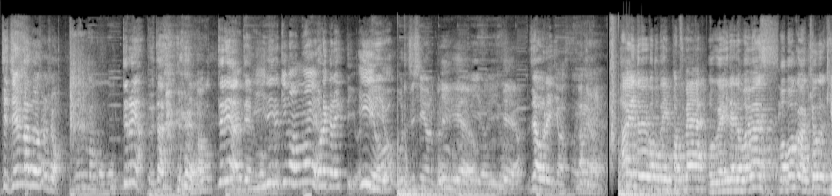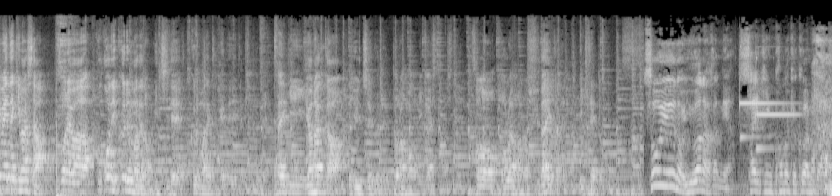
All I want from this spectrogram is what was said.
じゃあ順番どうしましょ順番もう持ってるやん。う歌う順番持ってるやんでも。入れる気満々やん。俺から言っていいわ。いいよ。俺自信あるから。いいよ。いいよいいよじゃあ俺行きます。はい、ということで一発目僕が言いたいと思います、まあ、僕は曲決めてきました。それはここに来るまでの道で車でかけていた曲で最近夜中 YouTube でドラマを見返してましてそのドラマの主題歌でいきたいと思います。そういうの言わなあかんねや。最近この曲はみたいな。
